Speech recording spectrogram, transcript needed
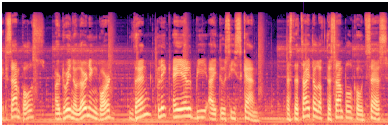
Examples, Arduino Learning Board, then click ALB I2C Scan. As the title of the sample code says,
